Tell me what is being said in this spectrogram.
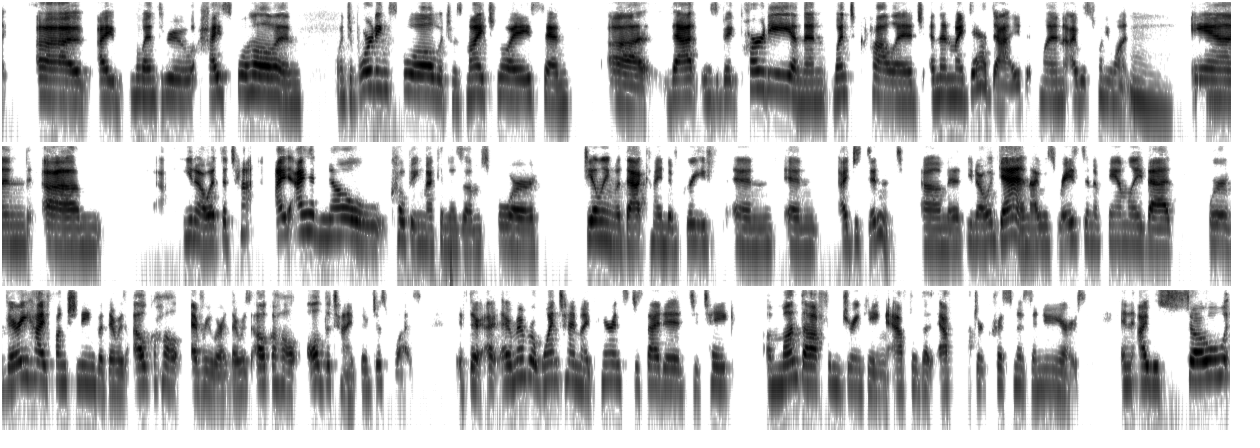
uh, I went through high school and went to boarding school, which was my choice. And uh, that was a big party and then went to college and then my dad died when i was 21 mm. and um, you know at the time I, I had no coping mechanisms for dealing with that kind of grief and and i just didn't um, it, you know again i was raised in a family that were very high functioning but there was alcohol everywhere. There was alcohol all the time. There just was. If there I, I remember one time my parents decided to take a month off from drinking after the after christmas and new year's. And i was so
